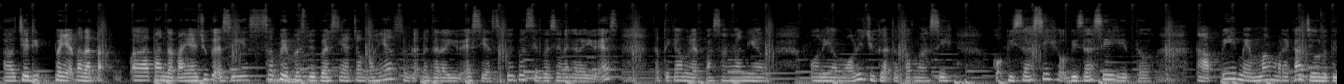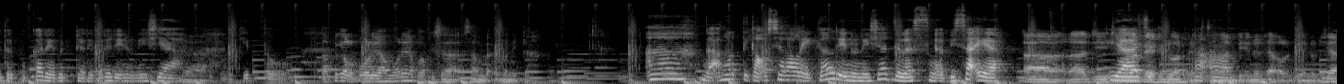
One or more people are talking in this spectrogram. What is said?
uh, jadi banyak tanda ta- uh, tanda tanya juga sih sebebas-bebasnya contohnya negara US ya sebebas-bebasnya negara US ketika melihat pasangan yang poliamori juga tetap masih kok bisa sih kok bisa sih gitu tapi memang mereka jauh lebih terbuka daripada, daripada di Indonesia Ya. gitu Tapi kalau poliamori apa bisa sampai menikah? Ah nggak ngerti kalau secara legal di Indonesia jelas nggak bisa ya nah, di, di Ya, luar sih. di luar deh. Uh-uh. Jangan di Indonesia. Kalau di Indonesia,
